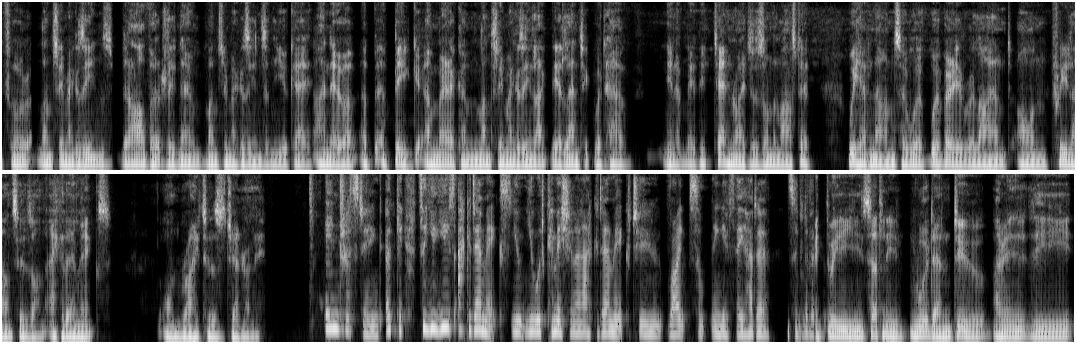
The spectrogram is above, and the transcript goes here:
for monthly magazines. There are virtually no monthly magazines in the UK. I know a, a, big American monthly magazine like The Atlantic would have, you know, maybe 10 writers on the masthead. We have none. So we're, we're very reliant on freelancers, on academics, on writers generally. Interesting. Okay. So you use academics. You, you would commission an academic to write something if they had a A- we certainly would and do. I mean, the,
